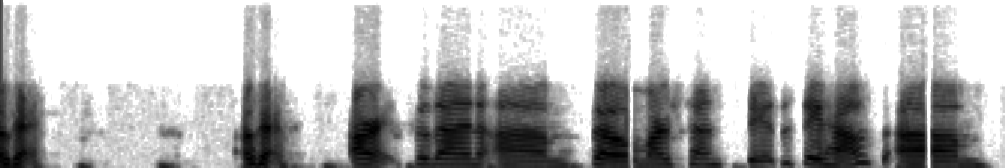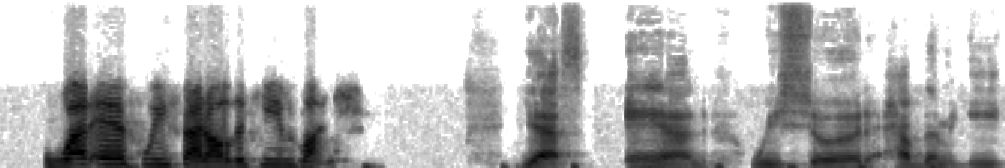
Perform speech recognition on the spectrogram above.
Okay. Okay. All right. So then, um, so March 10th, stay at the State House. Um, what if we fed all the teams lunch? Yes, and we should have them eat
